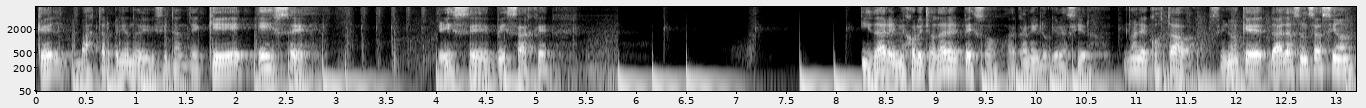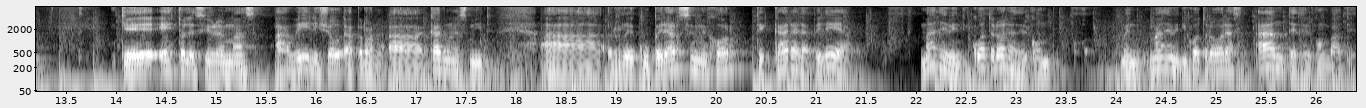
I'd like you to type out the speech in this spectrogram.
que él va a estar peleando de visitante. Que ese, ese pesaje y dar el mejor hecho, dar el peso, a Canelo quiero decir, no le costaba, sino que da la sensación que esto le sirve más a Billy Joe, ah, perdón, a Karun Smith a recuperarse mejor de cara a la pelea. Más de 24 horas del más de 24 horas antes del combate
